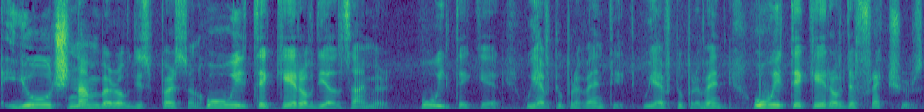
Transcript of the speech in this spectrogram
huge number of this person. Who will take care of the Alzheimer? Who will take care? We have to prevent it. We have to prevent it. Who will take care of the fractures?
